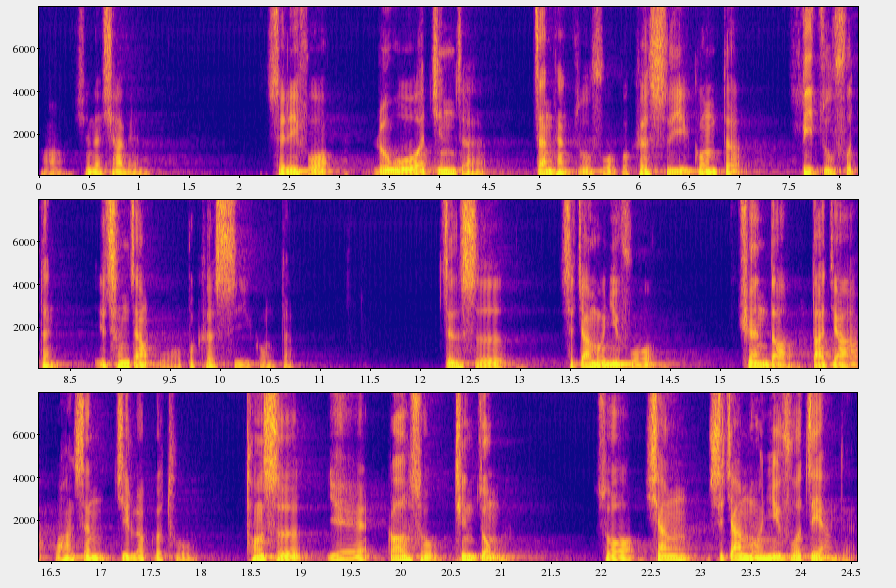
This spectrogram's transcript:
啊，现在下边，舍利弗，如果今者赞叹诸佛不可思议功德，必诸佛等也称赞我不可思议功德。这个是。释迦牟尼佛劝导大家往生极乐国土，同时也告诉听众说：像释迦牟尼佛这样的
